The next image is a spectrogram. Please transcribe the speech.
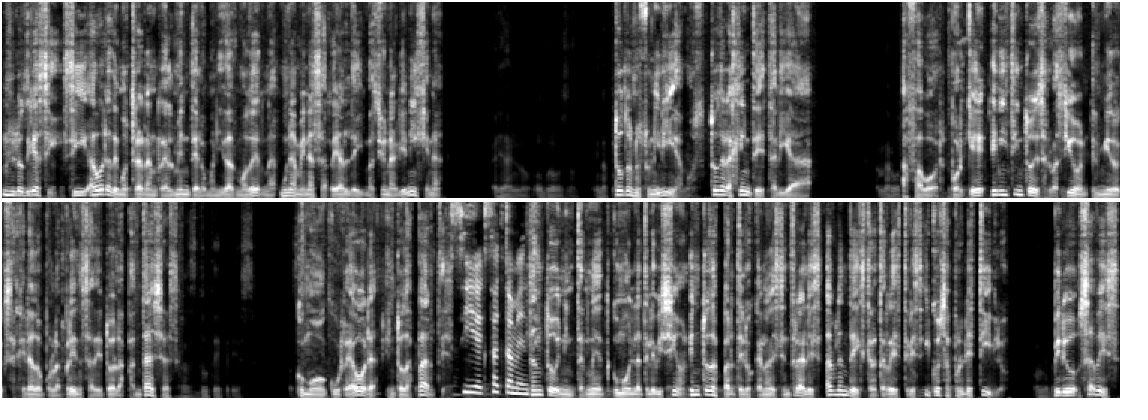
Lo diré así, si ahora demostraran realmente a la humanidad moderna una amenaza real de invasión alienígena, todos nos uniríamos, toda la gente estaría a favor, porque el instinto de salvación, el miedo exagerado por la prensa de todas las pantallas, como ocurre ahora en todas partes, Sí, exactamente. tanto en Internet como en la televisión. En todas partes los canales centrales hablan de extraterrestres y cosas por el estilo. Pero, ¿sabes?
